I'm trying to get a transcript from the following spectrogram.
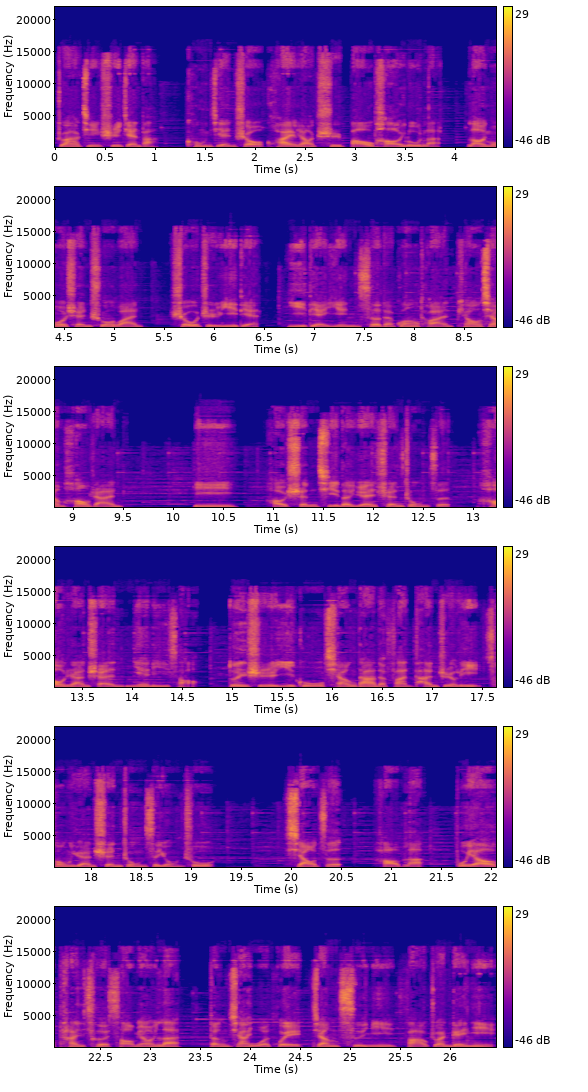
抓紧时间吧，空间兽快要吃饱跑路了。老魔神说完，手指一点。一点银色的光团飘向浩然，一好神奇的元神种子！浩然神念一扫，顿时一股强大的反弹之力从元神种子涌出。小子，好了，不要探测扫描了，等下我会将此秘法传给你。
